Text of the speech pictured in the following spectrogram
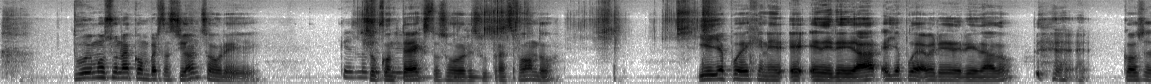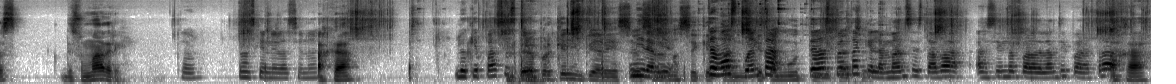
tuvimos una conversación sobre ¿Qué es lo que su contexto, sobre su trasfondo. Y ella puede gener- eh, heredar, ella puede haber heredado cosas de su madre. Claro, transgeneracional. Ajá. Lo que pasa es que... Pero ¿por qué limpiar eso? Mira, eso mira, no sé qué te das tan, qué cuenta, tan útil, te das cuenta que la man se estaba haciendo para adelante y para atrás. Ajá.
